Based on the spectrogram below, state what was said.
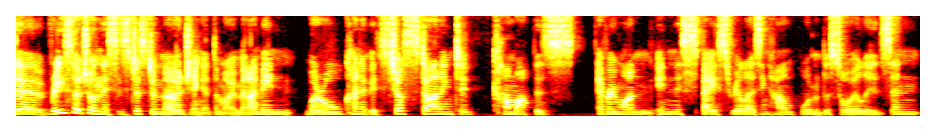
the research on this is just emerging at the moment. I mean, we're all kind of, it's just starting to come up as everyone in this space realizing how important the soil is. And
